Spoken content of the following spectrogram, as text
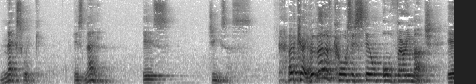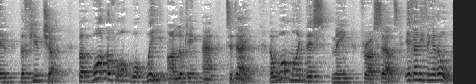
next week. His name is Jesus. Okay, but that of course is still all very much in the future. But what of what, what we are looking at today? And what might this mean for ourselves, if anything at all,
